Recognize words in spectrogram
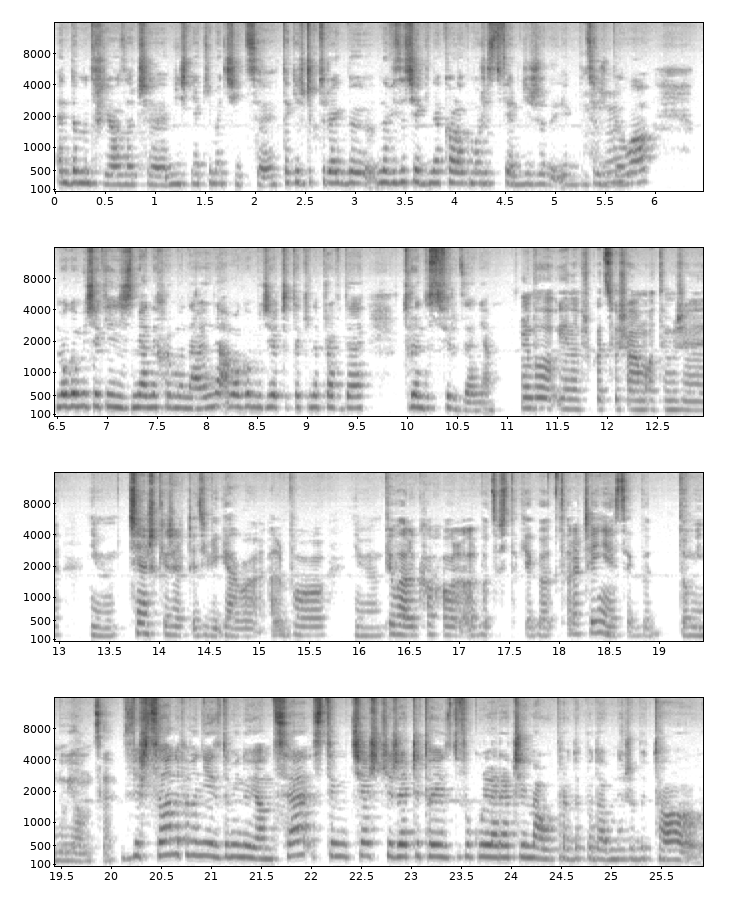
endometrioza, czy mięśniaki macicy, takie rzeczy, które jakby na wizycie ginekolog może stwierdzić, że jakby coś mhm. było. Mogą być jakieś zmiany hormonalne, a mogą być rzeczy takie naprawdę trudne do stwierdzenia. No bo ja na przykład słyszałam o tym, że nie wiem, ciężkie rzeczy dźwigała albo nie wiem, pił alkohol albo coś takiego, to raczej nie jest jakby dominujące. Wiesz co, na pewno nie jest dominujące. Z tym ciężkie rzeczy to jest w ogóle raczej mało prawdopodobne, żeby to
